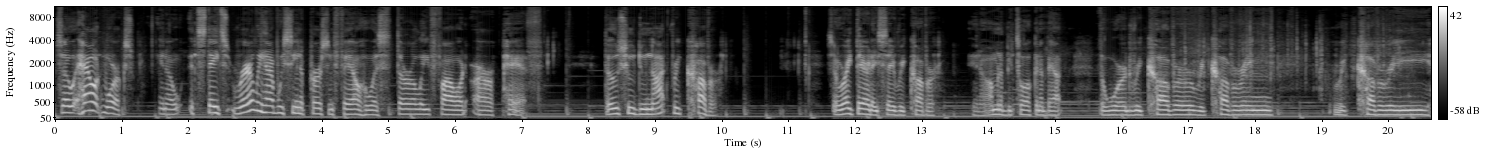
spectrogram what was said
So, how it works, you know, it states rarely have we seen a person fail who has thoroughly followed our path. Those who do not recover so, right there, they say recover. You know, I'm going to be talking about the word recover, recovering, recovery.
